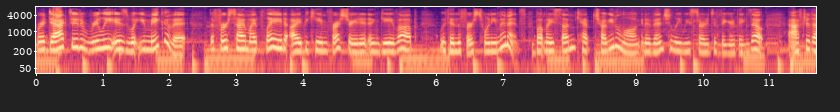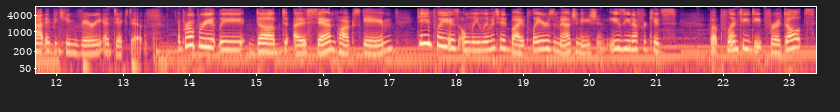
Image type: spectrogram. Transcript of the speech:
Redacted really is what you make of it. The first time I played, I became frustrated and gave up within the first 20 minutes, but my son kept chugging along and eventually we started to figure things out. After that, it became very addictive. Appropriately dubbed a sandbox game, gameplay is only limited by players' imagination, easy enough for kids, but plenty deep for adults.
